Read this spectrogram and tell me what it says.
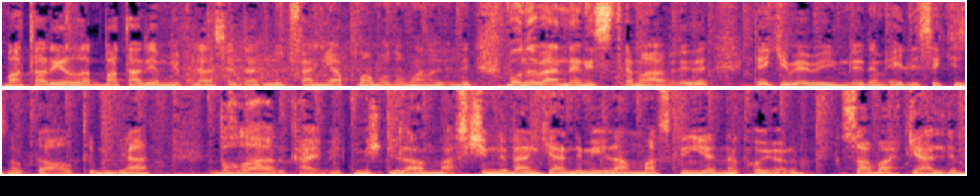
Batarya bataryam iflas eder. Lütfen yapma bunu bana dedi. Bunu benden isteme abi dedi. Peki bebeğim dedim. 58.6 milyar dolar kaybetmiş Elon Musk. Şimdi ben kendimi Elon Musk'ın yerine koyuyorum. Sabah geldim.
